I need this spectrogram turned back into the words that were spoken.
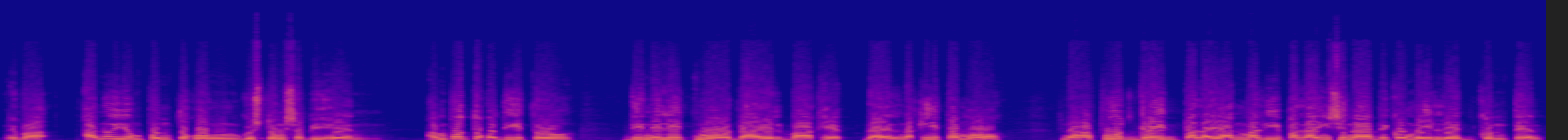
'Di ba? Ano yung punto kong gustong sabihin? Ang punto ko dito, dinilit mo dahil bakit? Dahil nakita mo na food grade pala yan, mali pala yung sinabi ko may lead content.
